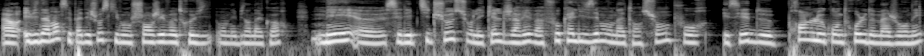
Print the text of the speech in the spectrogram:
Alors évidemment c'est pas des choses qui vont changer votre vie, on est bien d'accord, mais euh, c'est des petites choses sur lesquelles j'arrive à focaliser mon attention pour essayer de prendre le contrôle de ma journée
